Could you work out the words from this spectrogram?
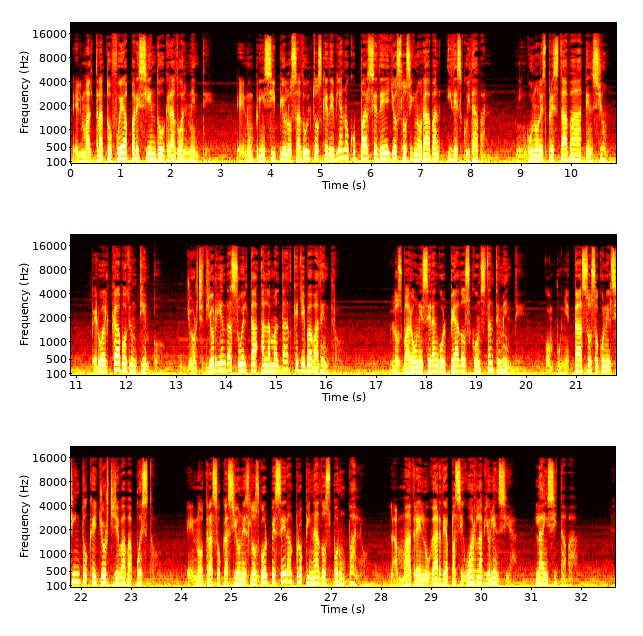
El maltrato fue apareciendo gradualmente. En un principio los adultos que debían ocuparse de ellos los ignoraban y descuidaban. Ninguno les prestaba atención. Pero al cabo de un tiempo, George dio rienda suelta a la maldad que llevaba dentro. Los varones eran golpeados constantemente, con puñetazos o con el cinto que George llevaba puesto. En otras ocasiones los golpes eran propinados por un palo. La madre, en lugar de apaciguar la violencia, la incitaba.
